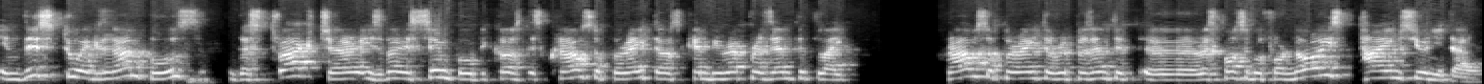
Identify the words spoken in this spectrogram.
in these two examples, the structure is very simple because these Kraus operators can be represented like Kraus operator represented uh, responsible for noise times unitary.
